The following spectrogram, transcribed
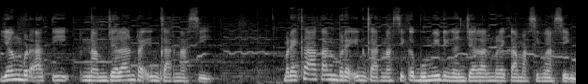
yang berarti enam jalan reinkarnasi. Mereka akan bereinkarnasi ke bumi dengan jalan mereka masing-masing.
